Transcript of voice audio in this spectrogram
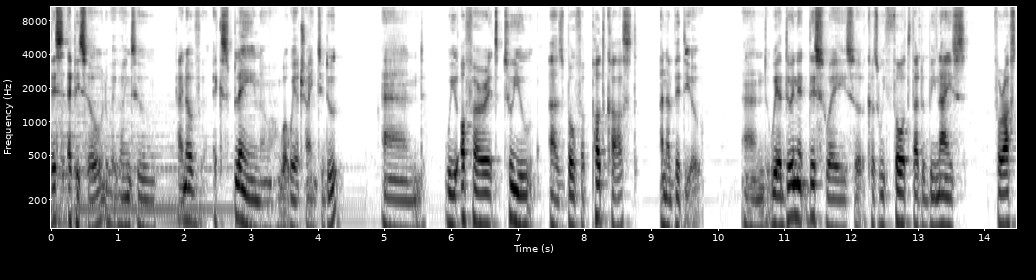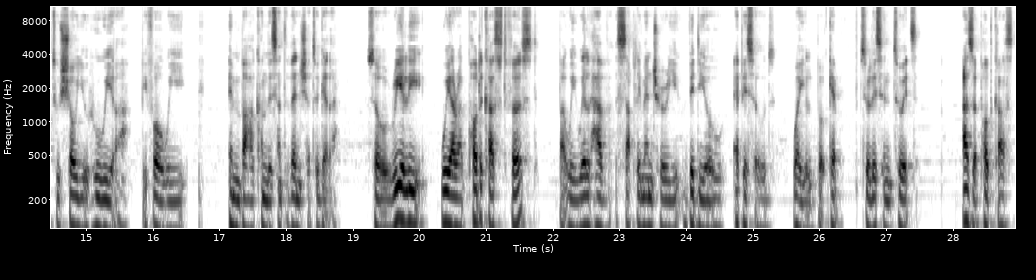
This episode, we're going to kind of explain what we are trying to do, and we offer it to you as both a podcast and a video. And we are doing it this way so because we thought that would be nice for us to show you who we are before we embark on this adventure together. So really, we are a podcast first, but we will have supplementary video episodes where you'll get to listen to it as a podcast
